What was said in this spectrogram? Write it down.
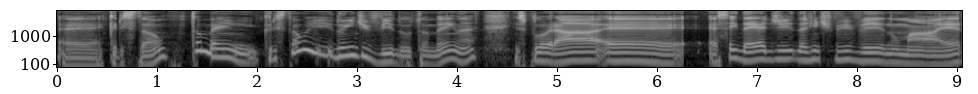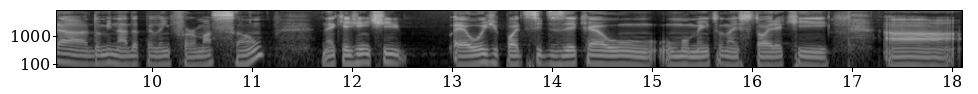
é, cristão, também cristão e do indivíduo também, né? Explorar é, essa ideia de da gente viver numa era dominada pela informação, né? Que a gente é, hoje pode se dizer que é um, um momento na história que a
